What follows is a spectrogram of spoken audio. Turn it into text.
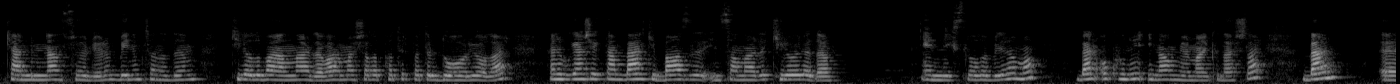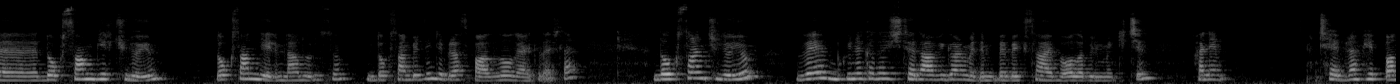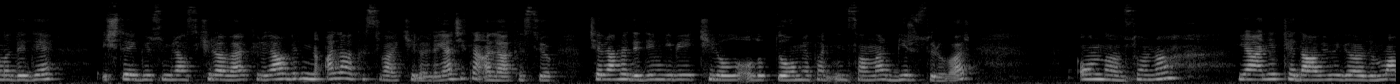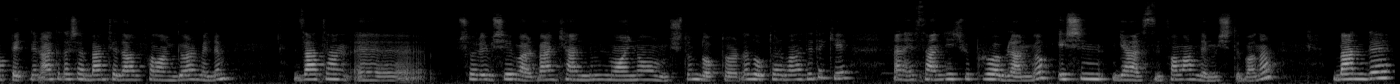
kendimden söylüyorum. Benim tanıdığım kilolu bayanlar da var. Maşallah patır patır doğuruyorlar. Hani bu gerçekten belki bazı insanlarda kiloyla da endeksli olabilir ama ben o konuya inanmıyorum arkadaşlar. Ben e, 91 kiloyum. 90 diyelim daha doğrusu. 91 deyince biraz fazla oluyor arkadaşlar. 90 kiloyum ve bugüne kadar hiç tedavi görmedim bebek sahibi olabilmek için. Hani çevrem hep bana dedi işte Gülsüm biraz kilo ver kilo. Ya dedim ne alakası var kiloyla? Gerçekten alakası yok. Çevremde dediğim gibi kilolu olup doğum yapan insanlar bir sürü var. Ondan sonra yani tedavimi gördüm muhabbetler. Arkadaşlar ben tedavi falan görmedim. Zaten şöyle bir şey var. Ben kendim muayene olmuştum doktorda. Doktor bana dedi ki yani sende hiçbir problem yok. Eşin gelsin falan demişti bana. Ben de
